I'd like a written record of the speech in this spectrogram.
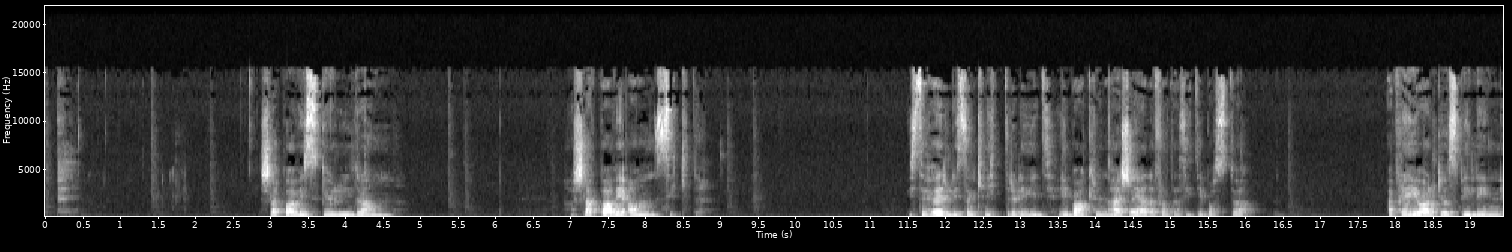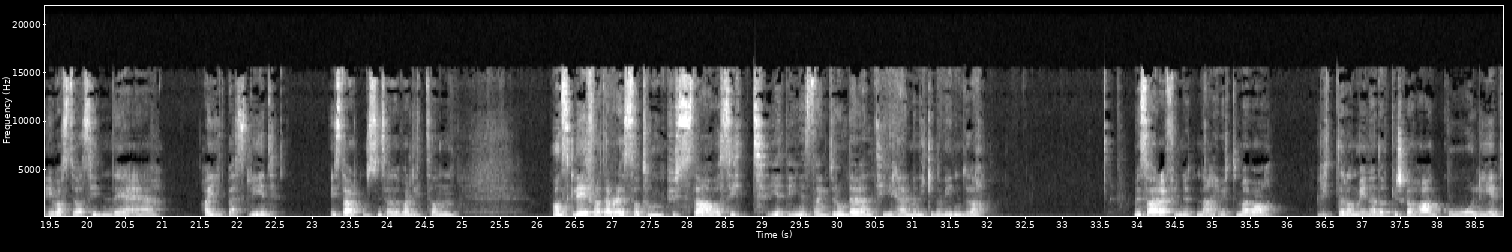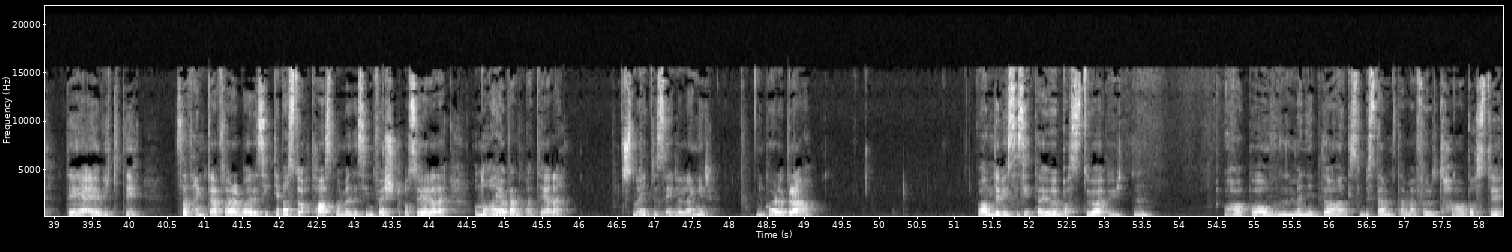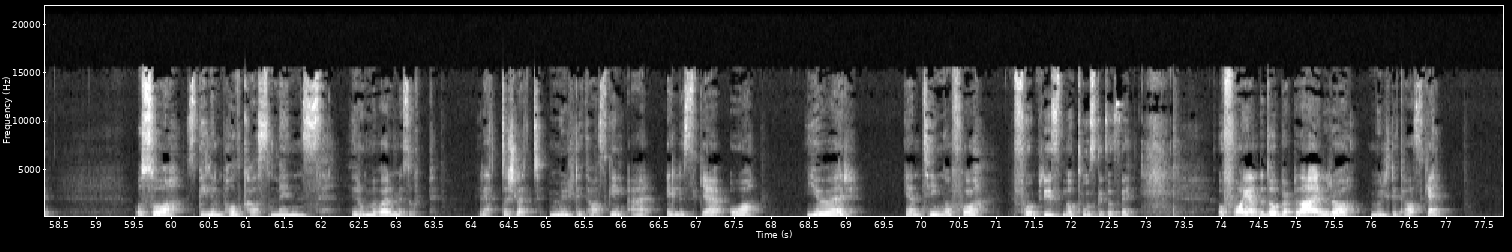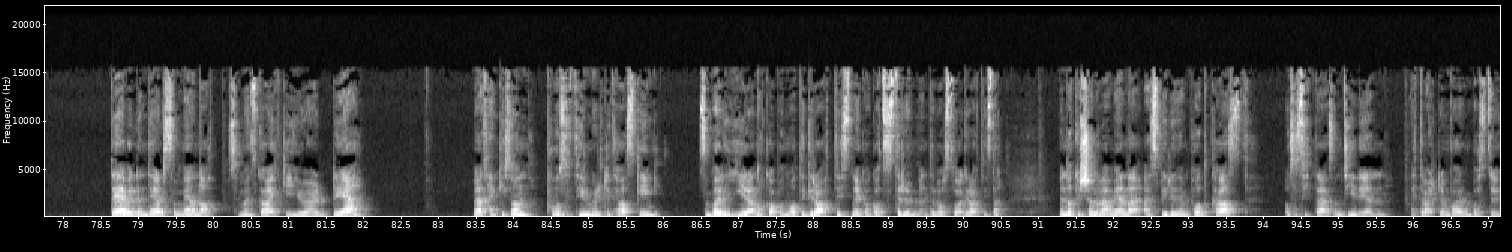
Slapp av i skuldrene. Og slapp av i ansiktet. Hvis du hører litt sånn knitrelyd i bakgrunnen her, så er det fordi jeg sitter i badstua. Jeg pleier jo alltid å spille inn i badstua siden det er, har gitt best lyd. I starten syns jeg det var litt sånn vanskelig, for at jeg ble så tungpusta av å sitte i et innestengt rom. Det er ventil her, men ikke noe vindu, da. Men så har jeg funnet ut Nei, vet du meg hva? Lytterne mine, dere skal ha god lyd. Det er viktig. Så jeg tenkte jeg får jeg bare sitter i badstua, tas med medisin først, og så gjør jeg det. Og nå har jeg jo vent meg til det. Så nå er det ikke så ille lenger. Nå går det bra. Vanligvis så sitter jeg jo i badstua uten å ha på ovnen, men i dag så bestemte jeg meg for å ta badstue. Og så spille en podkast mens rommet varmes opp. Rett og slett multitasking. Jeg elsker å gjøre én ting og få, få, prisen av to, skulle jeg si. Å få igjen det dobbelte, da, eller å multitaske. Det er vel en del som mener at man skal ikke gjøre det. Men jeg tenker sånn positiv multitasking som bare gir deg noe på en måte gratis. Nå er ikke akkurat strømmen til badstua gratis, da. Men dere skjønner hva jeg mener. Jeg spiller inn en podkast, og så sitter jeg samtidig i etter hvert en varm badstue.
